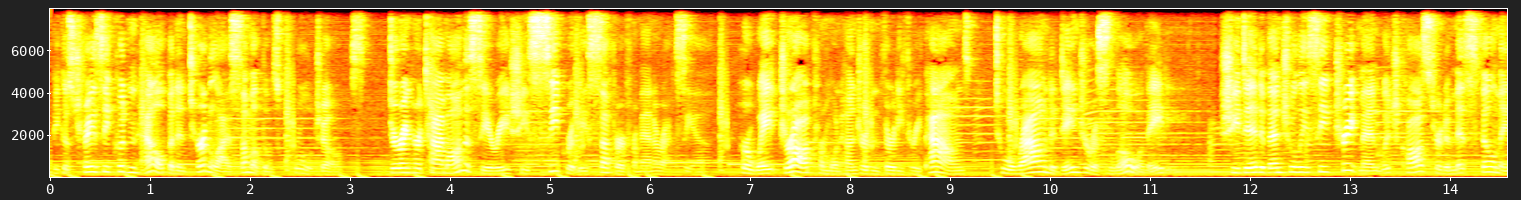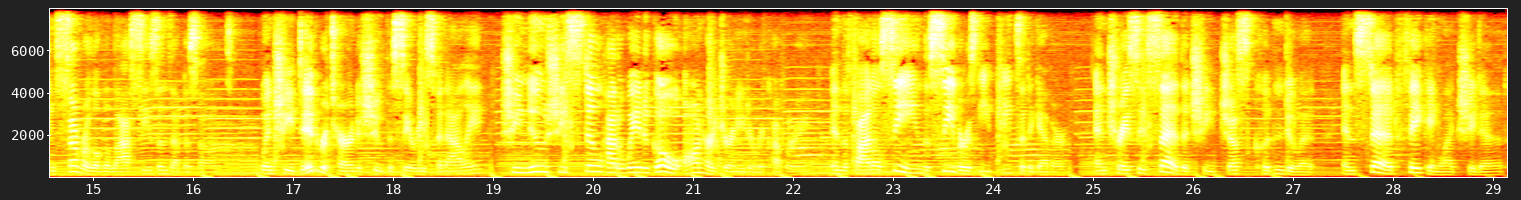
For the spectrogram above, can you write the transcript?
because Tracey couldn't help but internalize some of those cruel jokes. During her time on the series, she secretly suffered from anorexia. Her weight dropped from 133 pounds to around a dangerous low of 80. She did eventually seek treatment, which caused her to miss filming several of the last season's episodes. When she did return to shoot the series finale, she knew she still had a way to go on her journey to recovery. In the final scene, the Seavers eat pizza together, and Tracey said that she just couldn't do it, instead, faking like she did.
